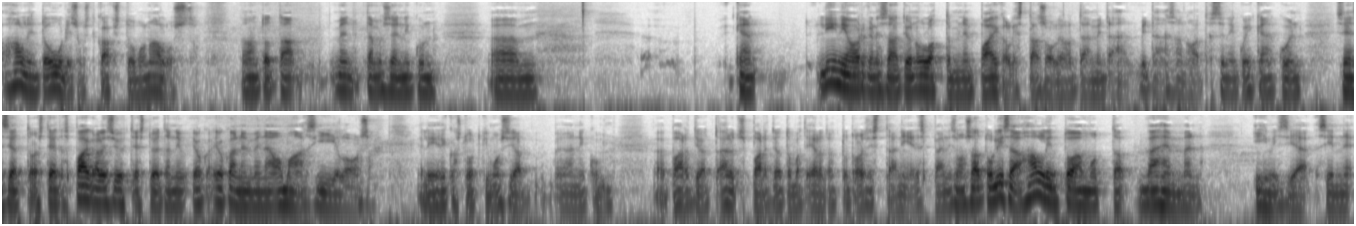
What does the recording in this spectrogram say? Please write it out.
hallintouudistukset 2000-luvun alussa. Tämä on tota, menty tämmöiseen niin kuin, ähm, linjaorganisaation ulottaminen paikallistasolle on tämä, mitä hän, mitä hän sanoo tässä niin kuin ikään kuin sen sijaan, että olisi tehtäisiin paikallisyhteistyötä, niin jokainen menee omaan siiloonsa. Eli rikostutkimus ja, niin kuin partiot, älytyspartiot ovat erotettu toisistaan ja niin edespäin. Niin se on saatu lisää hallintoa, mutta vähemmän ihmisiä sinne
